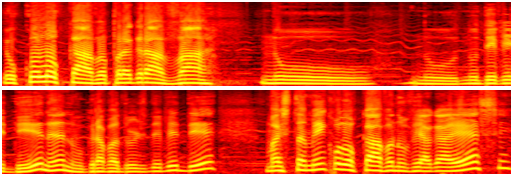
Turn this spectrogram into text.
eu colocava para gravar no, no, no DVD, né? No gravador de DVD, mas também colocava no VHS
